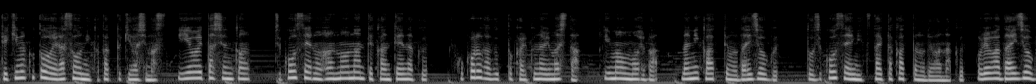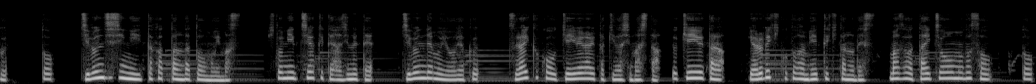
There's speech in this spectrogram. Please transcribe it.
的なことを偉そうに語った気がします。言い終えた瞬間、受講生の反応なんて関係なく、心がぐっと軽くなりました。今思えば、何かあっても大丈夫、と受講生に伝えたかったのではなく、俺は大丈夫、と、自分自身に言いたかったんだと思います。人に打ち明けて初めて、自分でもようやく、辛い過去を受け入れられた気がしました。受け入れたら、やるべきことが見えてきたのです。まずは体調を戻そう、と、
